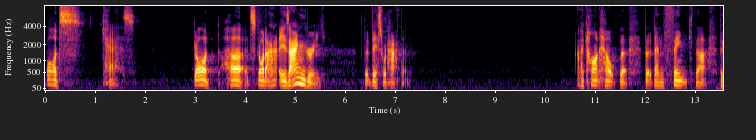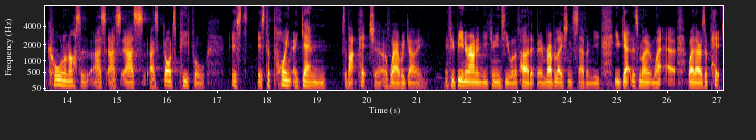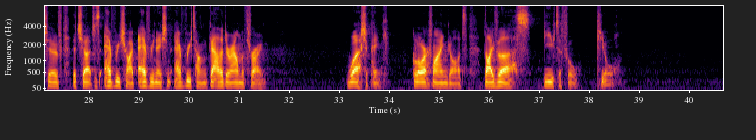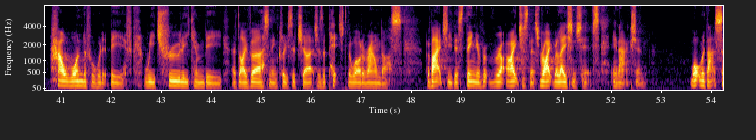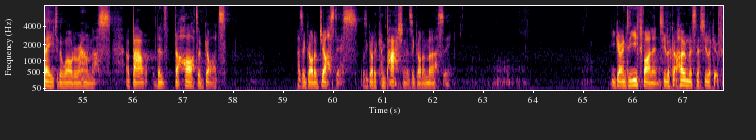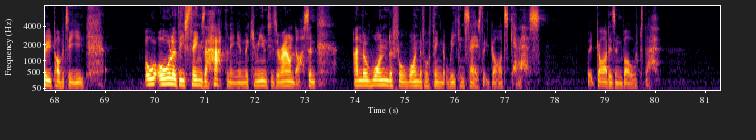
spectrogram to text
God cares. God hurts. God is angry that this would happen. And I can't help but, but then think that the call on us as, as, as, as God's people is, is to point again to that picture of where we're going. If you've been around a new community, you will have heard it, but in Revelation 7, you, you get this moment where, where there is a picture of the church as every tribe, every nation, every tongue gathered around the throne, worshipping, glorifying God, diverse, beautiful, pure. How wonderful would it be if we truly can be a diverse and inclusive church as a pitch to the world around us of actually this thing of righteousness, right relationships in action? What would that say to the world around us about the, the heart of God as a God of justice, as a God of compassion, as a God of mercy? You go into youth violence, you look at homelessness, you look at food poverty, you all, all of these things are happening in the communities around us. And, and the wonderful, wonderful thing that we can say is that God cares, that God is involved there.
